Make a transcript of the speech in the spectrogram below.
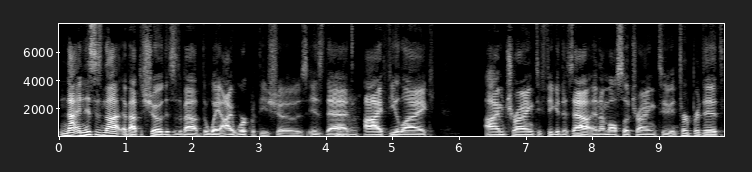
Not, and this is not about the show. This is about the way I work with these shows. Is that Mm-hmm. I feel like I'm trying to figure this out, and I'm also trying to interpret it,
